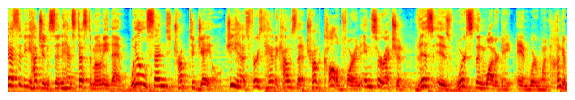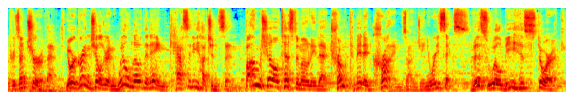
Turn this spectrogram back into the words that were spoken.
Cassidy Hutchinson has testimony that will send Trump to jail. She has first-hand accounts that Trump called for an insurrection. This is worse than Watergate, and we're 100% sure of that. Your grandchildren will know the name Cassidy Hutchinson. Bombshell testimony that Trump committed crimes on January 6. This will be historic.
